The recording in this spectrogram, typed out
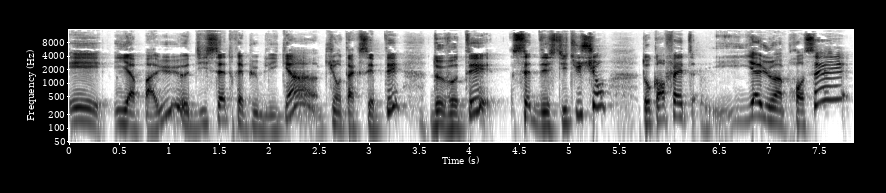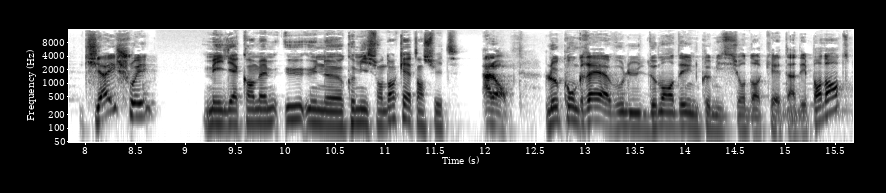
et il n'y a pas eu 17 républicains qui ont accepté de voter cette destitution. Donc en fait, il y a eu un procès qui a échoué. Mais il y a quand même eu une commission d'enquête ensuite. Alors, le Congrès a voulu demander une commission d'enquête indépendante.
